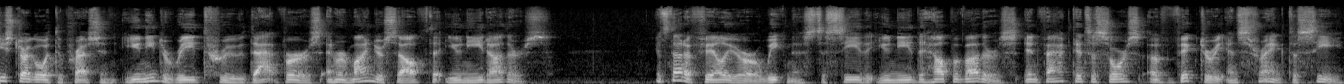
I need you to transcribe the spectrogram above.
you struggle with depression, you need to read through that verse and remind yourself that you need others. It's not a failure or weakness to see that you need the help of others. In fact, it's a source of victory and strength to see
